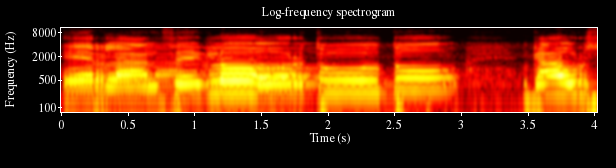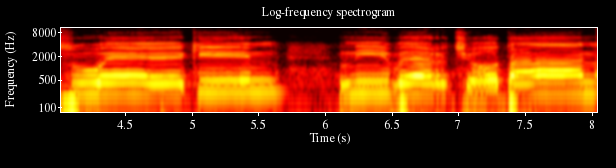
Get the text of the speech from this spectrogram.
erlantzek lortu du gaur zuekin, ni bertxotan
